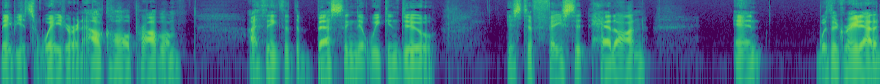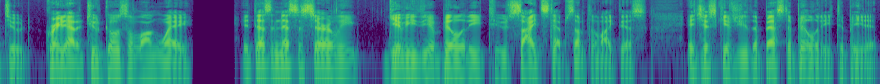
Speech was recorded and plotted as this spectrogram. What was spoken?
maybe it's weight or an alcohol problem. I think that the best thing that we can do is to face it head on and with a great attitude. Great attitude goes a long way. It doesn't necessarily give you the ability to sidestep something like this, it just gives you the best ability to beat it.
